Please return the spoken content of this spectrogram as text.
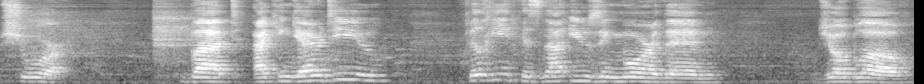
Sure, but I can guarantee you, Phil Heath is not using more than Joe Blow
